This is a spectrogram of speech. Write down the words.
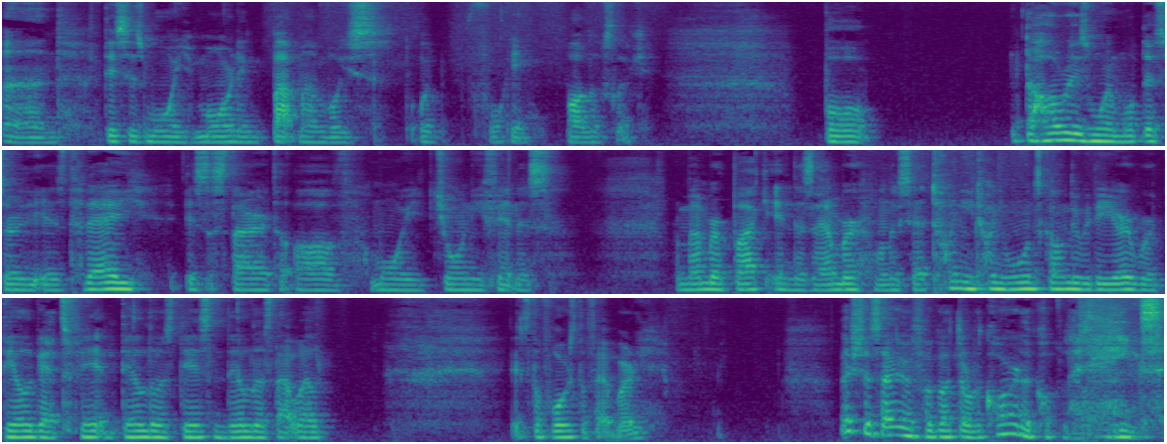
And this is my morning Batman voice. I fucking bollocks like. But the whole reason why I'm up this early is today is the start of my journey fitness. Remember back in December when I said 2021 is going to be the year where Dill gets fit and Dill does this and Dill does that? Well, it's the 4th of February. Let's just say I forgot to record a couple of things.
